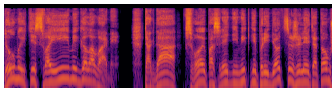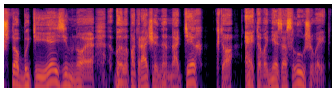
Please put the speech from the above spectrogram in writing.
думайте своими головами. Тогда в свой последний миг не придется жалеть о том, что бытие земное было потрачено на тех, кто этого не заслуживает.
